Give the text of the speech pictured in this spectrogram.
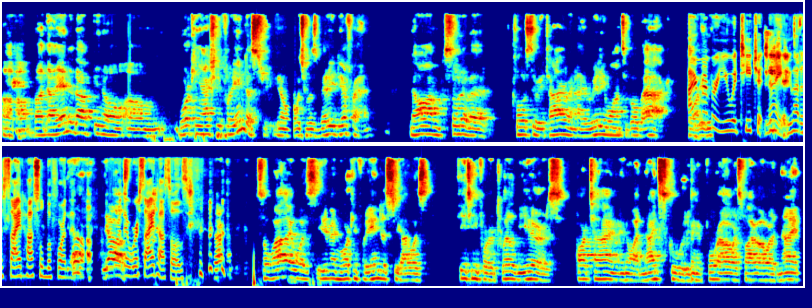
Uh, but I ended up, you know, um, working actually for the industry, you know, which was very different. Now I'm sort of a close to retirement. I really want to go back. I remember you would teach at night. You had a side hustle before the yeah, yeah. before there were side hustles. exactly. So while I was even working for the industry, I was teaching for 12 years part time, you know, at night school, four hours, five hours at night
